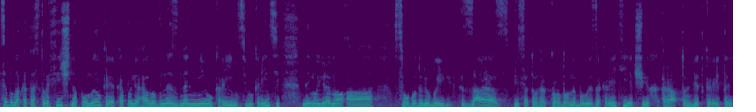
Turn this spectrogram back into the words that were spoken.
Це була катастрофічна помилка, яка полягала в незнанні українців. Українці неймовірно а, свободолюбиві. Зараз, після того, як кордони були закриті, якщо їх раптом відкрити,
